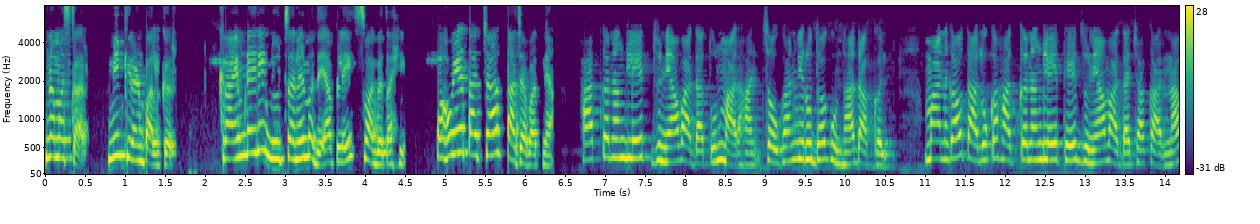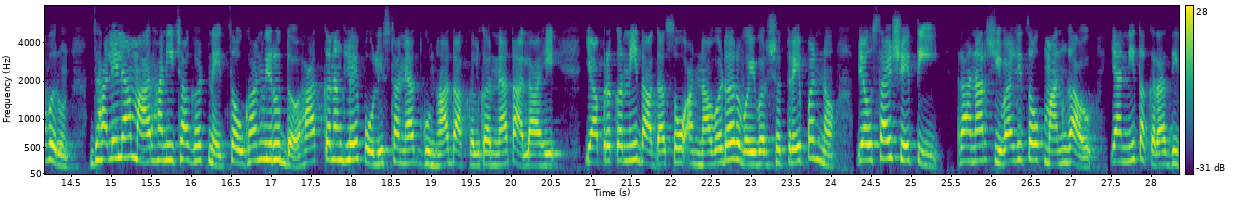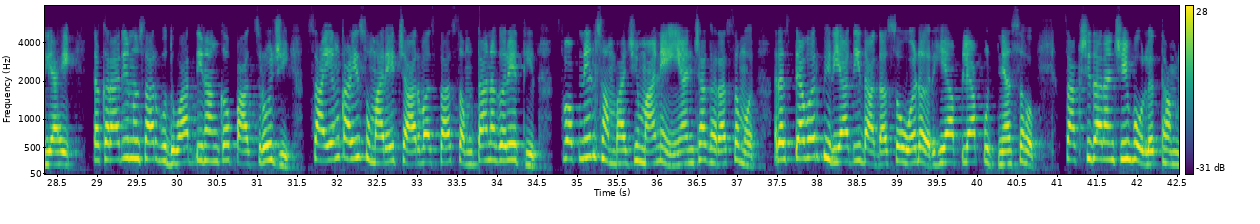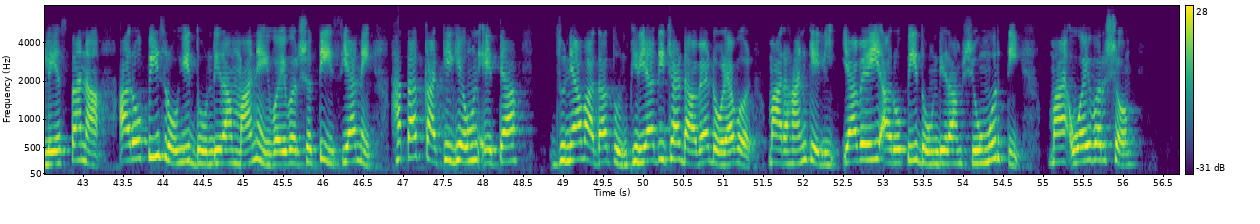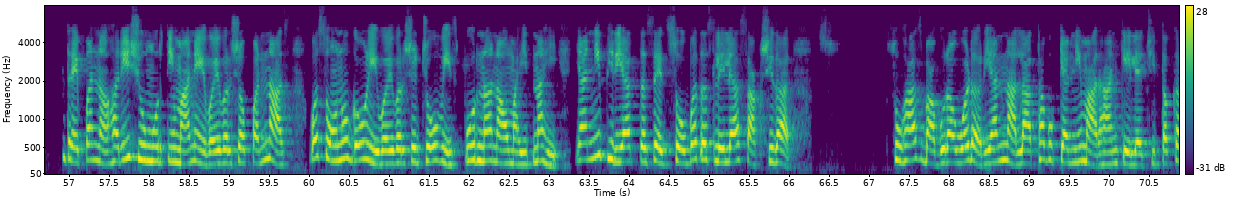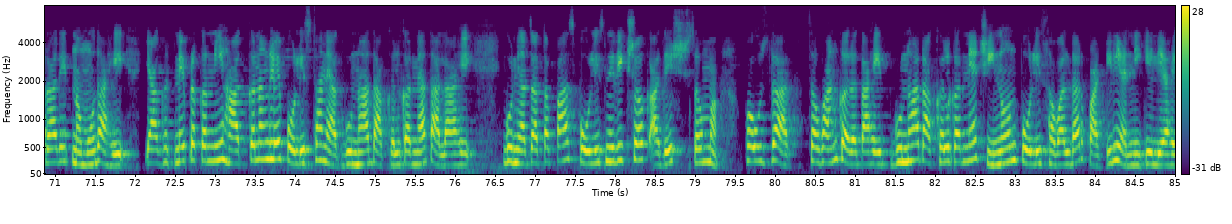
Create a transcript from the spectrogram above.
नमस्कार मी Kiran Palkar. Crime diary news चॅनलमध्ये आपले स्वागत आहे. पाहूयात आजच्या ताज्या बातम्या. हातकणंगलेत जुन्या वादातून मारहाण चौघांविरुद्ध गुन्हा दाखल. मानगाव तालुका हातकणंगले येथे जुन्या वादाच्या कारणावरून झालेल्या मारहाणीच्या घटनेत चौघांविरुद्ध हातकणंगले पोलीस ठाण्यात गुन्हा दाखल करण्यात आला आहे. या प्रकरणी दादासो अण्णावडर वय वर्ष त्रेपन्न व्यवसाय शेती राहणार शिवाजी चौक मानगाव यांनी तक्रार दिली आहे. तक्रारीनुसार बुधवार दिनांक पाच रोजी सायंकाळी सुमारे चार वाजता समतानगर येथील स्वप्नील संभाजी माने यांच्या घरासमोर रस्त्यावर फिर्यादी दादा वडर हे आपल्या पुतण्यासह साक्षीदारांशी बोलत थांबले असताना आरोपी रोहित धोंडीराम माने वय वर्ष तीस याने हातात काठी घेऊन येत्या जुन्या वादातून फिर्यादीच्या डाव्या डोळ्यावर मारहाण केली. यावेळी आरोपी धोंडीराम शिवमूर्ती मा वय वर्ष त्रेपन्न हरी शिवमूर्ती माने वय वर्ष पन्नास व सोनू गवळी वय वर्ष चोवीस पूर्ण नाव माहीत नाही. यांनी फिर्याद तसेच सोबत असलेल्या साक्षीदार सुहास बाबुराव वडर यांना लाथाबुक्यांनी मारहाण केल्याची तक्रारीत नमूद आहे. या घटनेप्रकरणी हातकणंगले पोलीस ठाण्यात गुन्हा दाखल करण्यात आला आहे. गुन्ह्याचा तपास पोलीस निरीक्षक आदेश सम फौजदार चव्हाण करत आहेत. गुन्हा दाखल करण्याची नोंद पोलीस हवालदार पाटील यांनी केली आहे.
